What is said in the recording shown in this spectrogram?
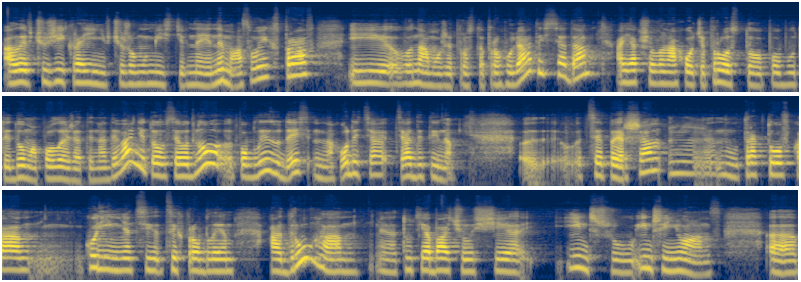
але в чужій країні, в чужому місті в неї нема своїх справ, і вона може просто прогулятися. Да? А якщо вона хоче просто побути вдома, полежати на дивані, то все одно поблизу десь знаходиться ця дитина. Е, Це перша ну, трактовка коріння цих проблем. А друга, е, тут я бачу ще іншу, інший нюанс. Е,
